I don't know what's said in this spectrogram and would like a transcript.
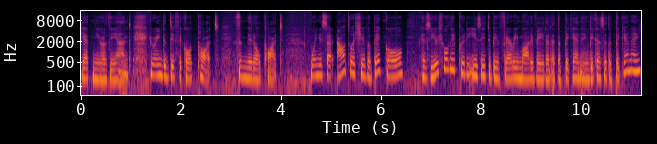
yet near the end. You're in the difficult part, the middle part. When you set out to achieve a big goal, it's usually pretty easy to be very motivated at the beginning because at the beginning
